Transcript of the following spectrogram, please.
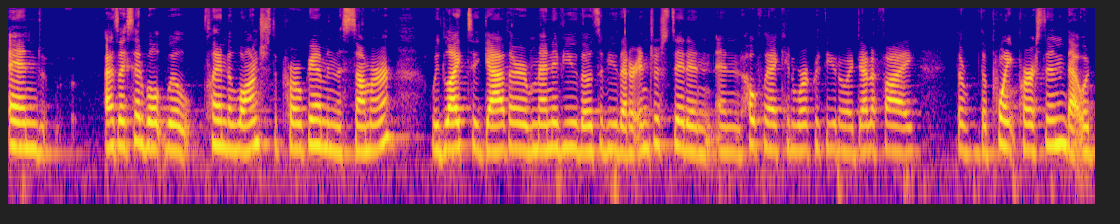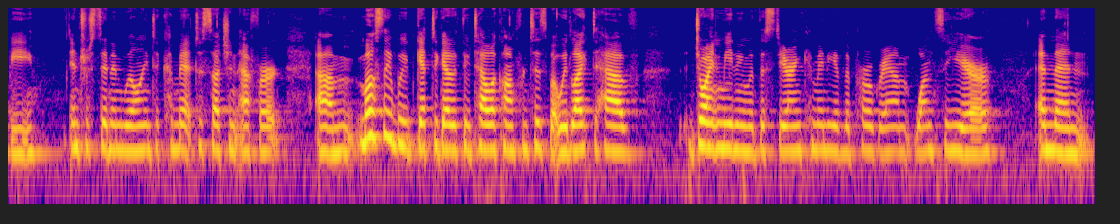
And as I said, we'll, we'll plan to launch the program in the summer. We'd like to gather many of you, those of you that are interested, and, and hopefully I can work with you to identify the, the point person that would be interested and willing to commit to such an effort. Um, mostly we'd get together through teleconferences, but we'd like to have joint meeting with the steering committee of the program once a year, and then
